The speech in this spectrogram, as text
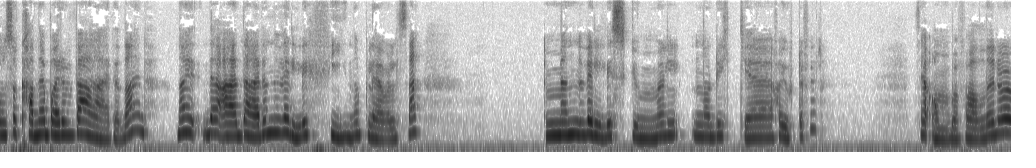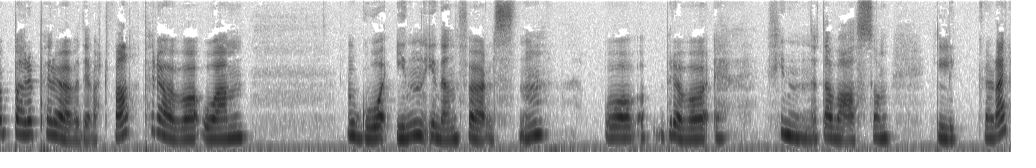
Og så kan jeg bare være der. Nei, det er, det er, en veldig fin opplevelse. Men veldig skummel når du ikke har gjort det før. Så jeg anbefaler å bare prøve det, i hvert fall. Prøve å, um, å gå inn i den følelsen og, prøve å finne ut av hva som ligger der.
